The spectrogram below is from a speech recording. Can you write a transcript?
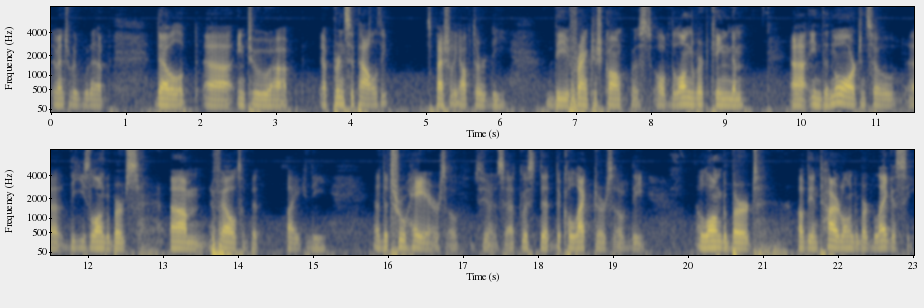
eventually would have developed uh, into a, a, principality, especially after the the Frankish conquest of the Longobard kingdom uh, in the north, and so uh, these Longobards um, felt a bit like the uh, the true heirs of, you know, at least the, the collectors of the Longobard of the entire Longobard legacy.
